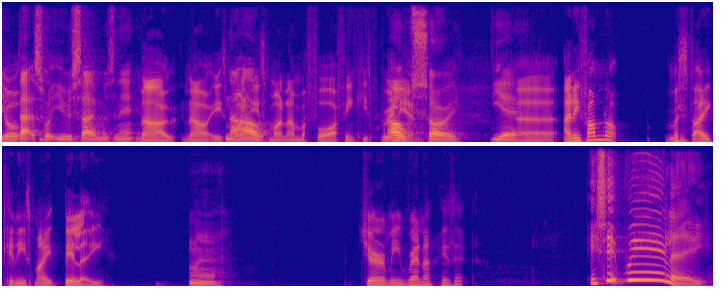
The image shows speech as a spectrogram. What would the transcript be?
you're- That's what you were saying, wasn't it? no, no. It's No, my oh. it's my number four. I think he's brilliant. oh, brilliant. sorry. Yeah. Uh, and if I'm not mistaken, his mate Billy, yeah. Jeremy Renner, is it? Is it really?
